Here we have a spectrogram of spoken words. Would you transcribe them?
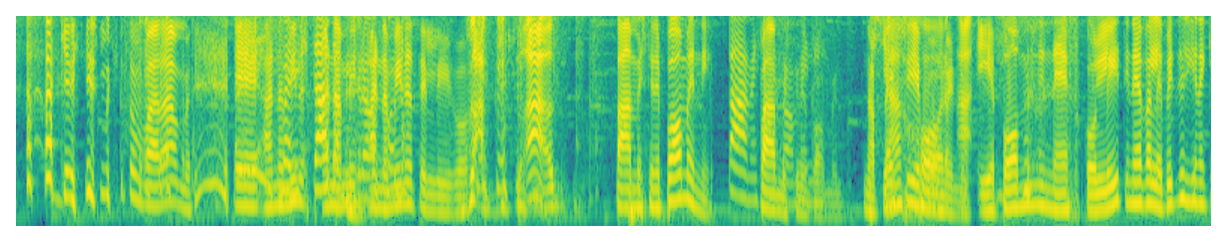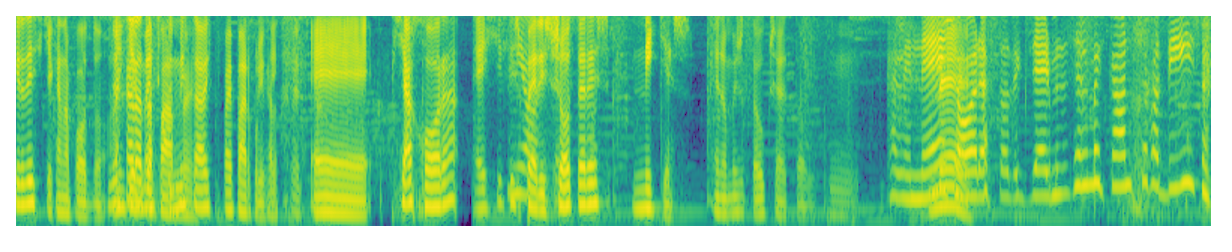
και αρχίζουμε και τον βαράμε. ε, αναμείνα- ανοιχτά τα αναμεί- μικρόφωνα. αναμείνατε λίγο. Α, πάμε στην επόμενη. Πάμε, Πάμε στην στην επόμενη. επόμενη. Να Ποια πέσει η χώρα- επόμενη. Α, η επόμενη είναι εύκολη. Την έβαλε επίτηδες για να κερδίσει και κανένα πόντο. Μια Αν και χαρά τα μέχρι στιγμής πάμε. τα έχει πάει πάρα πολύ καλά. Έτσι. Ε, ποια χώρα έχει τις Σημειώνεται. περισσότερες νίκες; Ε, νομίζω το ξέρετε όλοι. Μμ. Καλέ, ναι, Ναι. τώρα αυτό δεν ξέρουμε. Δεν θέλουμε καν τις απαντήσεις.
